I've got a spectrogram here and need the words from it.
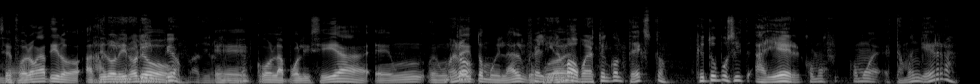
se fueron a tiro, a a tiro, tiro limpio, limpio, a tiro eh, limpio. con la policía en un, en un Bueno, trayecto muy largo. Pudo vamos a poner esto en contexto. ¿Qué tú pusiste ayer? ¿Cómo, cómo es? estamos en guerra?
